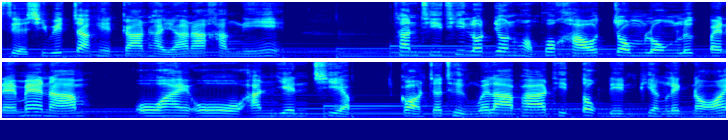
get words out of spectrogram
เสียชีวิตจากเหตุการณ์หายนะครั้งนี้ ทันทีที่รถยนต์ของพวกเขาจมลงลึกไปในแม่น้ำโอไฮโอ อันเย็นเฉียบ ก่อนจะถึงเวลาพระอาทิตย์ตกดินเพียงเล็กน้อย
